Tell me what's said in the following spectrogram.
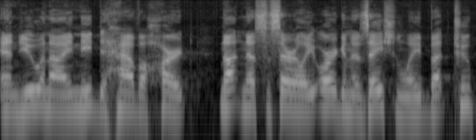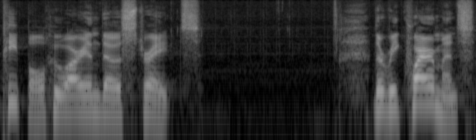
And you and I need to have a heart, not necessarily organizationally, but to people who are in those straits. The requirements,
